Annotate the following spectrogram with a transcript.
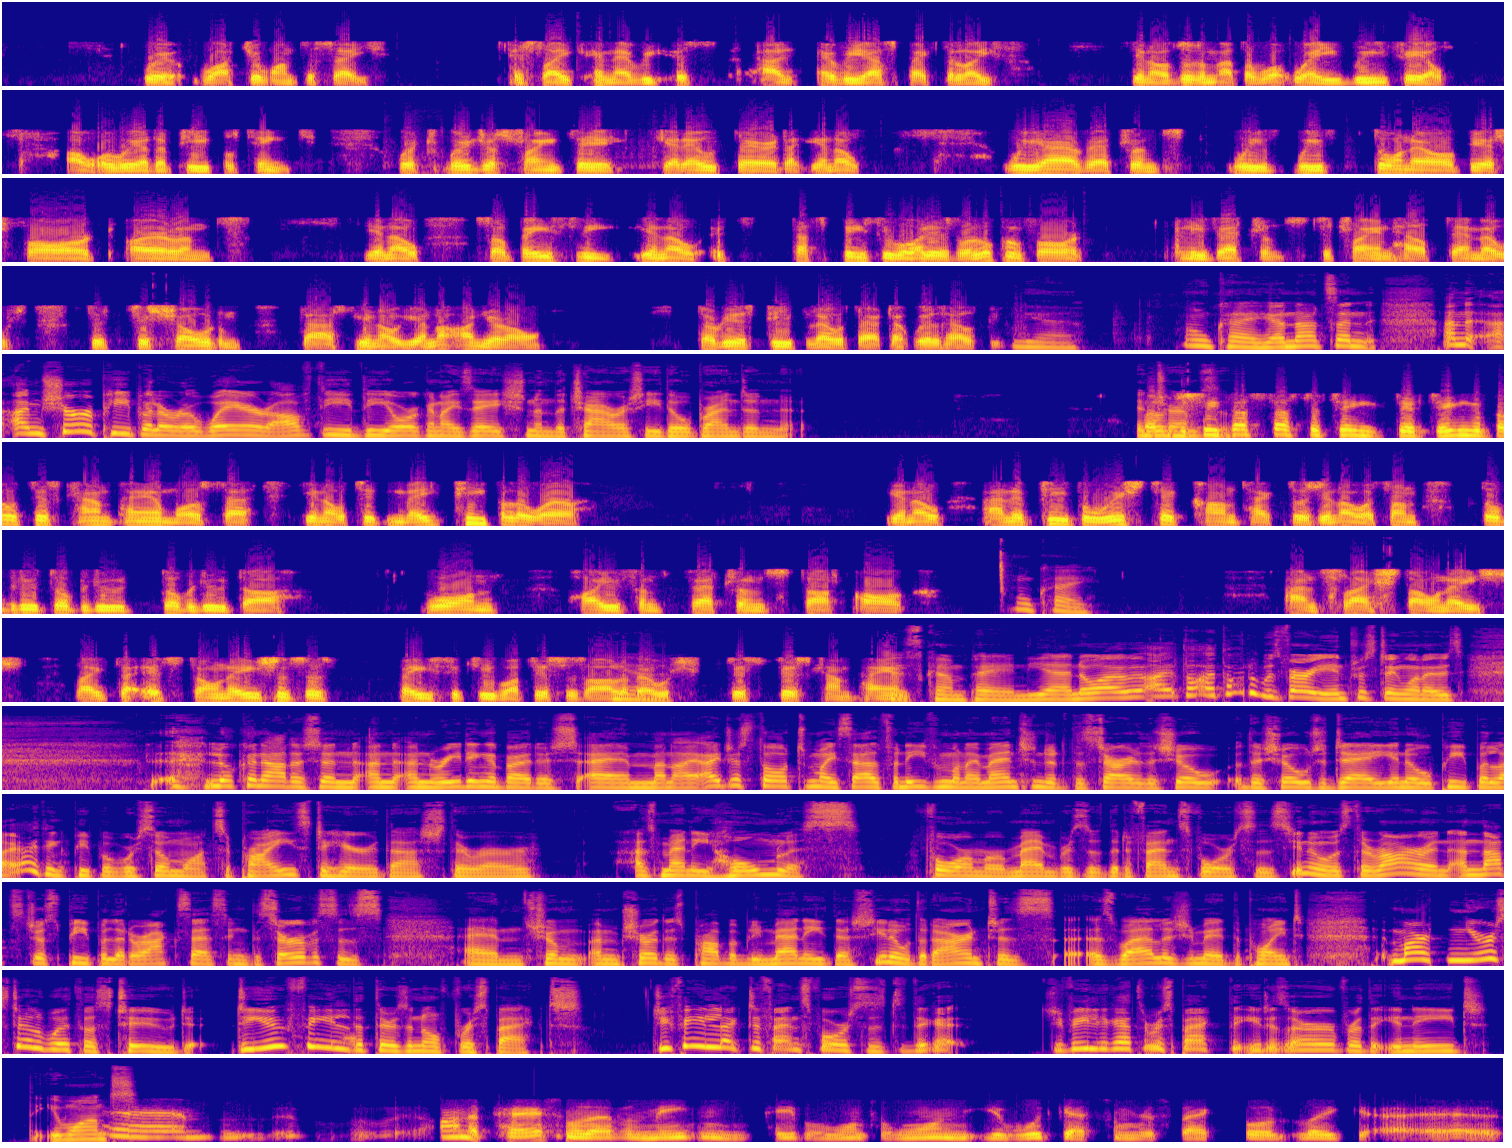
with what you want to say. It's like in every it's uh, every aspect of life. You know, it doesn't matter what way we feel or what way other people think. We're we're just trying to get out there that you know we are veterans. We've we've done our bit for Ireland. You know, so basically, you know, it's that's basically what it is. We're looking for any veterans to try and help them out to, to show them that you know you're not on your own. There is people out there that will help you. Yeah. Okay, and that's an and I'm sure people are aware of the the organisation and the charity, though, Brendan. Well, you see, that's that's the thing. The thing about this campaign was that you know to make people aware. You know, and if people wish to contact us, you know, it's on www.one-veterans.org. Okay. And slash donate. Like that, it's donations is basically what this is all yeah. about. This this campaign. This campaign, yeah. No, I I, th- I thought it was very interesting when I was looking at it and, and, and reading about it, um, and I, I, just thought to myself, and even when I mentioned it at the start of the show, the show today, you know, people, I think people were somewhat surprised to hear that there are as many homeless former members of the Defence Forces, you know, as there are, and, and that's just people that are accessing the services. Um, I'm sure there's probably many that, you know, that aren't as, as well as you made the point. Martin, you're still with us too. Do you feel that there's enough respect? Do you feel like Defence Forces, do they get, do you feel you get the respect that you deserve or that you need, that you want? Um, on a personal level, meeting people one to one, you would get some respect, but like, uh,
